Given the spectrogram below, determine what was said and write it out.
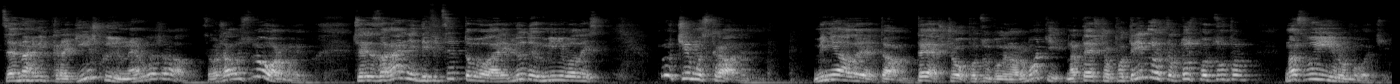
це навіть крадіжкою не вважало. Це вважалось нормою. Через загальний дефіцит товарів люди обмінювались ну, чимось краденим. Міняли там те, що поцупили на роботі, на те, що потрібно, щоб хтось поцупив на своїй роботі.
